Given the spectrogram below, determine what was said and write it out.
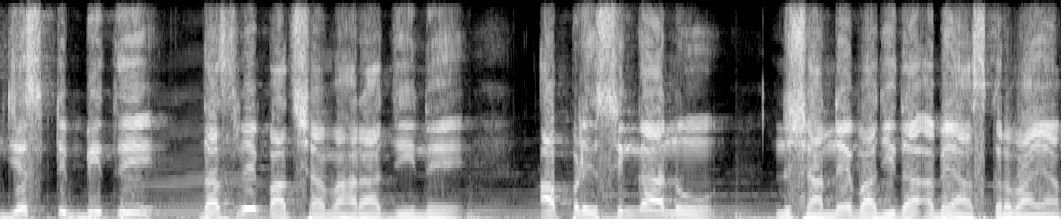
ਜਿਸ ਟਿੱਬੀ ਤੇ 10ਵੇਂ ਪਾਤਸ਼ਾਹ ਮਹਾਰਾਜ ਜੀ ਨੇ ਆਪਣੇ ਸਿੰਘਾਂ ਨੂੰ ਨਿਸ਼ਾਨੇਬਾਜ਼ੀ ਦਾ ਅਭਿਆਸ ਕਰਵਾਇਆ।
